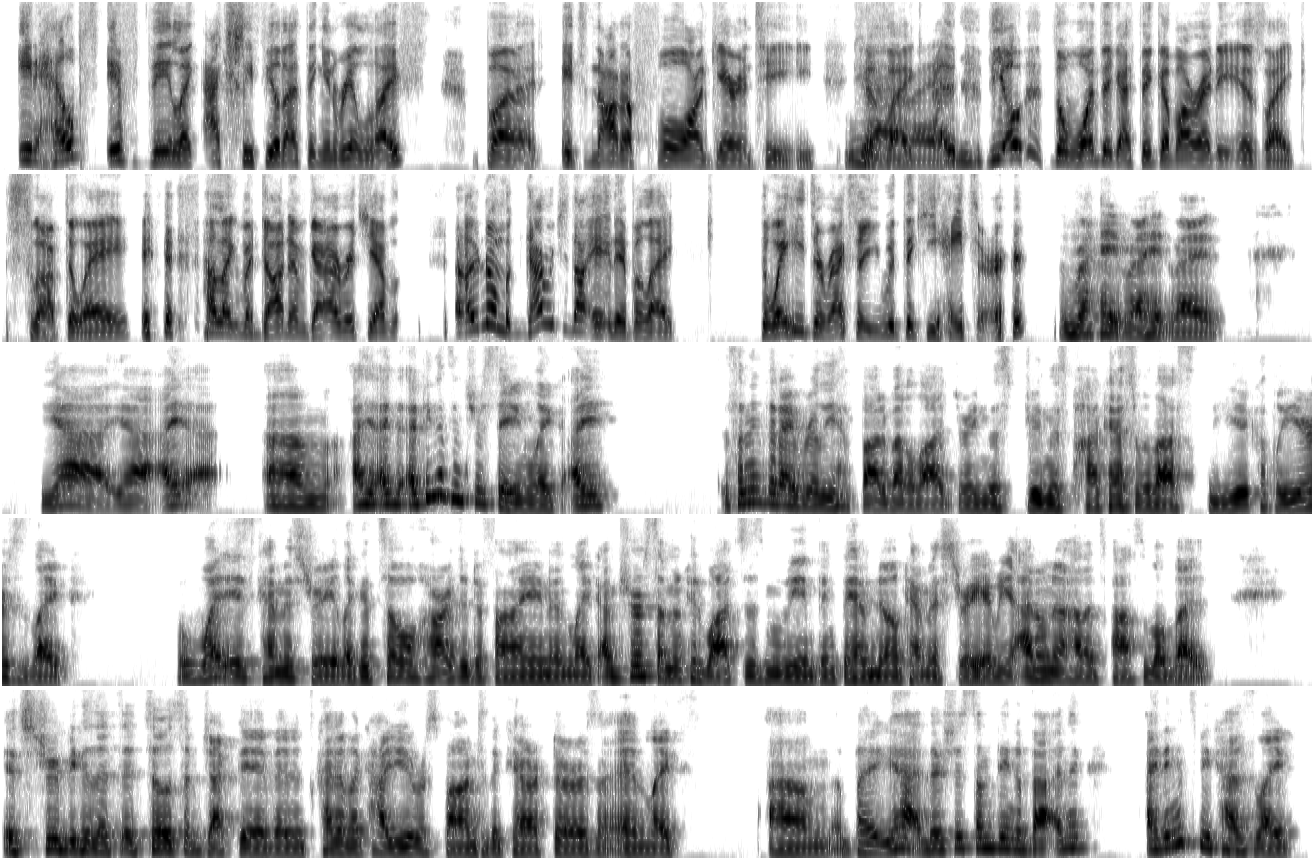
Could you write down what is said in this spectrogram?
it helps if they like actually feel that thing in real life but it's not a full on guarantee because yeah, like right. the the one thing I think of already is like swept away. How like Madonna and Guy Ritchie have. Uh, no, Guy Ritchie's not in it, but like the way he directs her, you would think he hates her. Right, right, right. Yeah, yeah. I um I I think it's interesting. Like I something that I really have thought about a lot during this during this podcast over the last year, couple years is like what is chemistry? Like it's so hard to define and like I'm sure someone could watch this movie and think they have no chemistry. I mean, I don't know how that's possible, but it's true because it's it's so subjective and it's kind of like how you respond to the characters and, and like um, but yeah, there's just something about, and like, I think it's because like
